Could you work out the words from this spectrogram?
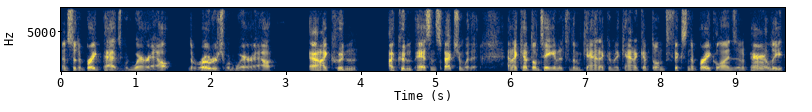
and so the brake pads would wear out, the rotors would wear out, and I couldn't I couldn't pass inspection with it. And I kept on taking it to the mechanic, and the mechanic kept on fixing the brake lines, and apparently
